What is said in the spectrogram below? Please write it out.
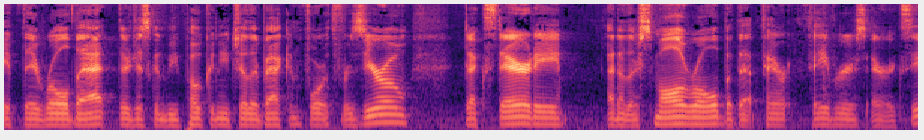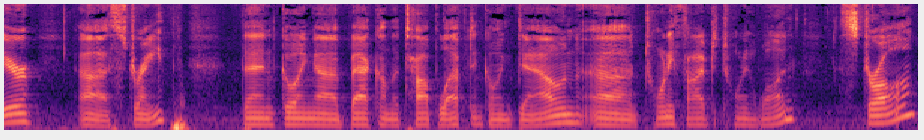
If they roll that, they're just gonna be poking each other back and forth for zero. Dexterity. Another small roll, but that fa- favors Erexere. Uh, strength. Then going uh, back on the top left and going down, uh, 25 to 21. Strong.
